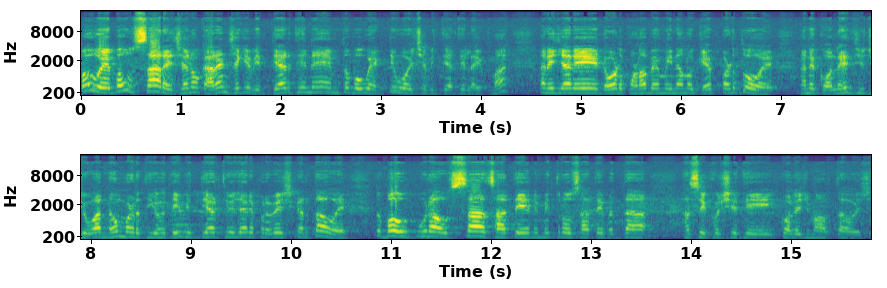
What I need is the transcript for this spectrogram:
બહુ, એ બહુ સારે છે. એનું કારણ છે કે વિદ્યાર્થીને એમ તો બહુ એક્ટિવ હોય છે વિદ્યાર્થી લાઈફમાં અને જ્યારે દોઢ પોણા બે મહિનાનો ગેપ પડતો હોય અને કોલેજ જોવા ન મળતી હોય, તે વિદ્યાર્થીઓ જ્યારે પ્રવેશ કરતા હોય, તો બહુ પૂરા ઉત્સાહ સાથે અને મિત્રો સાથે બધા હસી ખુશીથી કોલેજમાં આવતા હોય છે.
